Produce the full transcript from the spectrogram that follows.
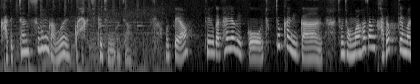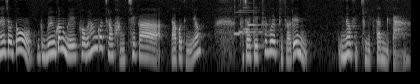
가득 찬 수분감을 꽉 지켜주는 거죠. 어때요? 피부가 탄력 있고 촉촉하니까 전 정말 화장 가볍게만 해줘도 그 물광 메이크업을 한 것처럼 광채가 나거든요. 도자기 피부의 비결은 이너 뷰티에 있답니다.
